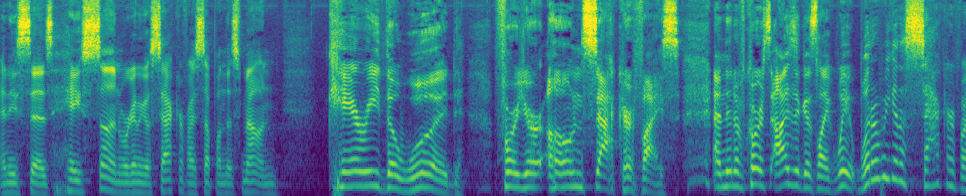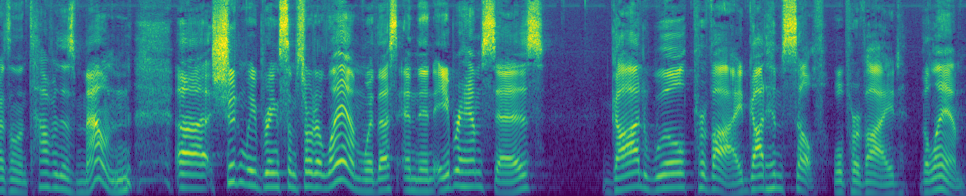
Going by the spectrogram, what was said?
and he says, Hey, son, we're going to go sacrifice up on this mountain. Carry the wood for your own sacrifice. And then, of course, Isaac is like, Wait, what are we going to sacrifice on the top of this mountain? Uh, shouldn't we bring some sort of lamb with us? And then Abraham says, God will provide, God himself will provide the lamb.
